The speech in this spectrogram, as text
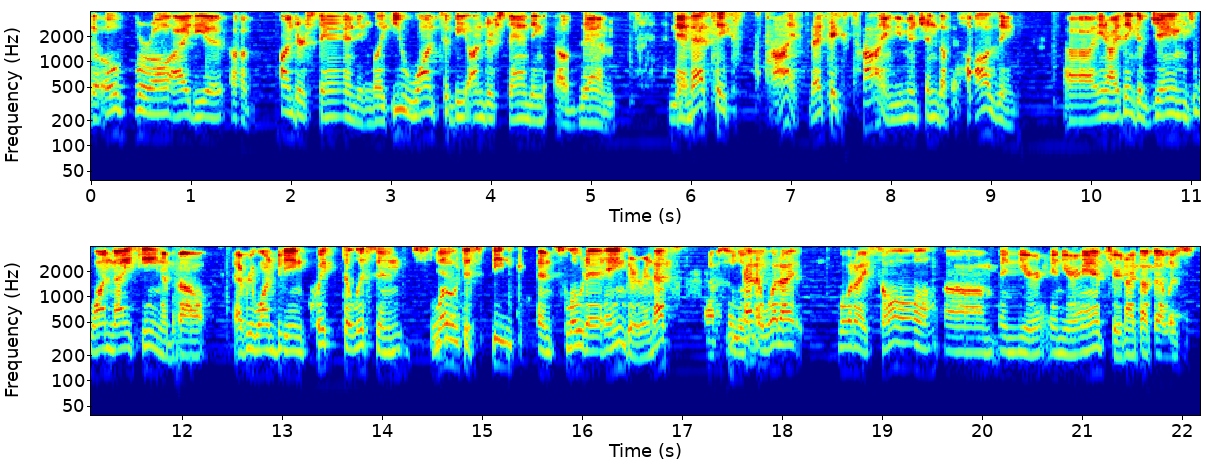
the overall idea of understanding. Like you want to be understanding of them, yes. and that takes time. That takes time. You mentioned the pausing. Uh, you know, I think of James one nineteen about everyone being quick to listen, slow yeah. to speak, and slow to anger. And that's Absolutely. kind of what I what I saw um, in your in your answer, and I thought that was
